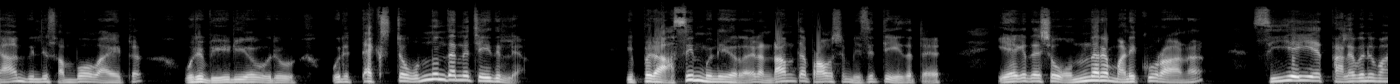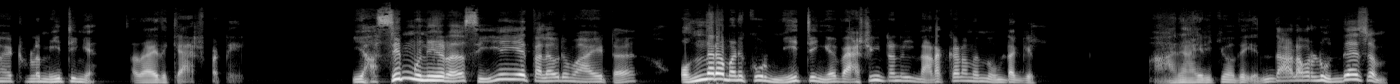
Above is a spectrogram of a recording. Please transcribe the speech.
ഞാൻ വലിയ സംഭവമായിട്ട് ഒരു വീഡിയോ ഒരു ഒരു ടെക്സ്റ്റോ ഒന്നും തന്നെ ചെയ്തില്ല. ഇപ്പോഴ അസിം മുനീർ രണ്ടാമത്തെ പ്രാവശ്യം വിസിറ്റ് ചെയ്തിട്ട് ഏകദേശം ഒന്നര മണിക്കൂറാണ് സി ഐ എ തലവനുമായിട്ടുള്ള മീറ്റിംഗ് അതായത് കാഷ് പട്ടേൽ. ഈ Asim Munir C I A തലവനുമായിട്ട് ഒന്നര മണിക്കൂർ മീറ്റിംഗ് വാഷിങ്ടണിൽ നടക്കണമെന്നുണ്ടെങ്കിൽ ആരായിരിക്കും അത്? എന്താണ് അവരുടെ ഉദ്ദേശം?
